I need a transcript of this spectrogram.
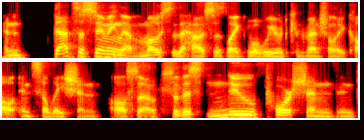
And that's assuming that most of the house is like what we would conventionally call insulation also. So this new portion, and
